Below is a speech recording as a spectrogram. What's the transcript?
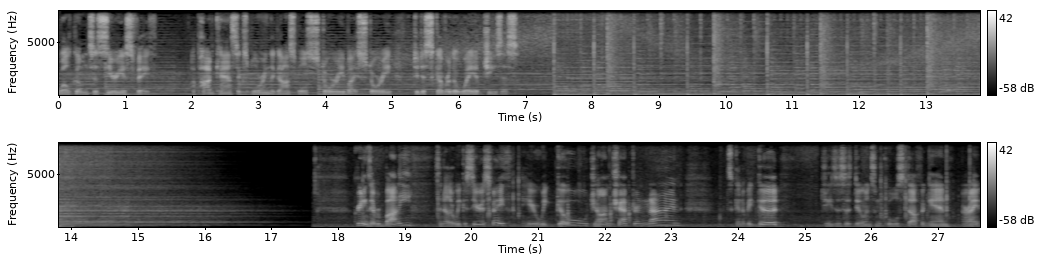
Welcome to Serious Faith, a podcast exploring the gospel story by story to discover the way of Jesus. Greetings, everybody. It's another week of Serious Faith. Here we go. John chapter 9. It's going to be good. Jesus is doing some cool stuff again. All right.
